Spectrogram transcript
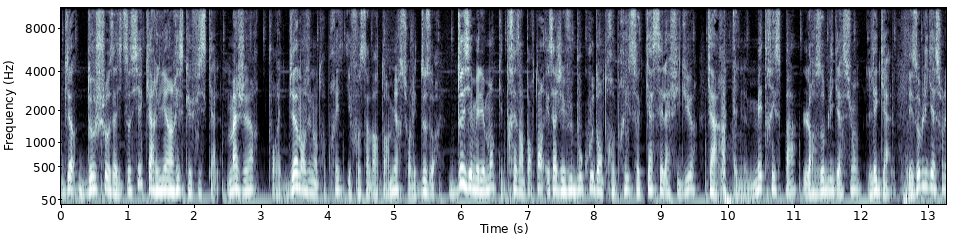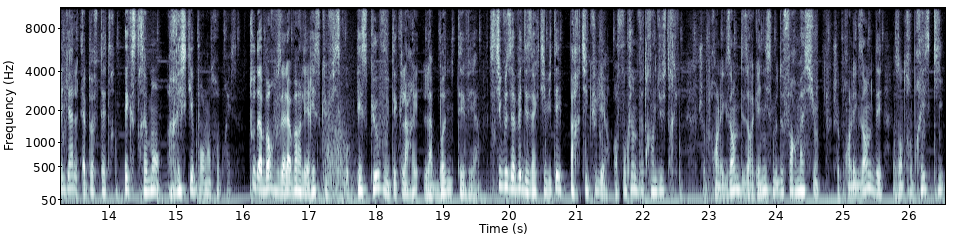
bien deux choses à dissocier car il y a un risque fiscal majeur. Pour être bien dans une entreprise, il faut savoir dormir sur les deux oreilles. Deuxième élément qui est très important, et ça j'ai vu beaucoup d'entreprises se casser la figure car elles ne maîtrisent pas leurs obligations légales. Les obligations légales, elles peuvent être extrêmement risquées pour l'entreprise. Tout d'abord, vous allez avoir les risques fiscaux. Est-ce que vous déclarez la bonne TVA Si vous avez des activités particulières en fonction de votre industrie, je prends l'exemple des organismes de formation, je prends l'exemple des entreprises qui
